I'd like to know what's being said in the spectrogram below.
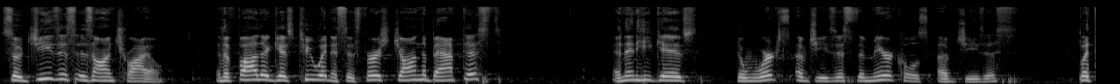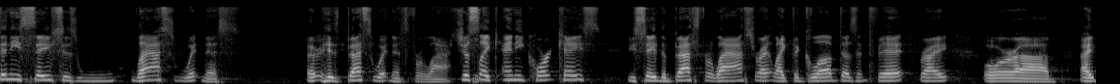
So Jesus is on trial. And the Father gives two witnesses first, John the Baptist, and then he gives the works of Jesus, the miracles of Jesus. But then he saves his last witness or his best witness for last. Just like any court case, you save the best for last, right? Like the glove doesn't fit, right? Or, uh, I,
